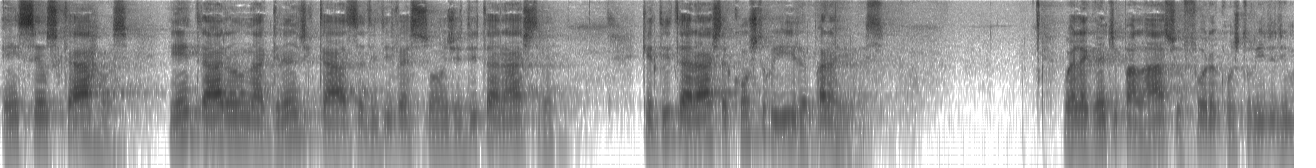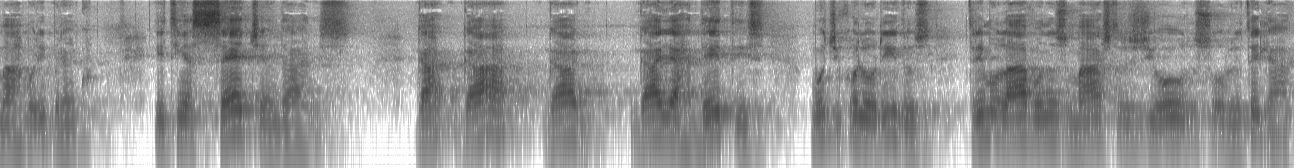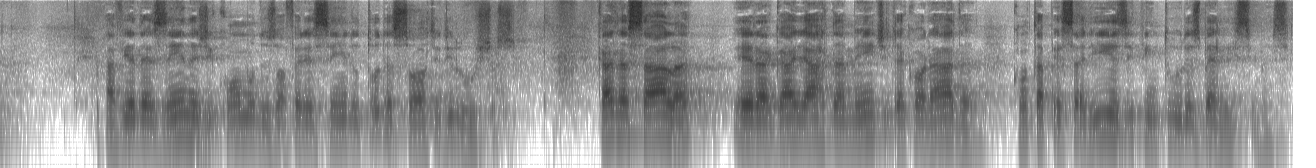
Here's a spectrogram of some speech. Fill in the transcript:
em seus carros e entraram na grande casa de diversões de Ditarastra que Dhritarashtra construíra para eles. O elegante palácio fora construído de mármore branco e tinha sete andares. Ga, ga, ga, galhardetes multicoloridos tremulavam nos mastros de ouro sobre o telhado. Havia dezenas de cômodos oferecendo toda sorte de luxos. Cada sala era galhardamente decorada com tapeçarias e pinturas belíssimas,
